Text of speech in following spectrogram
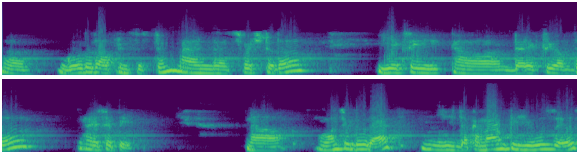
uh, go to the operating system and uh, switch to the exe uh, directory of the SAP. Now, once you do that, the command to use is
